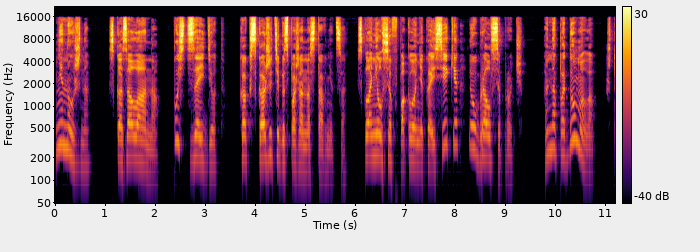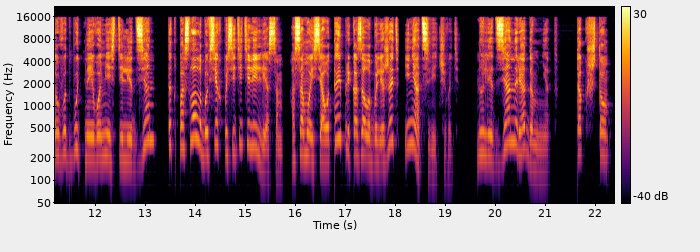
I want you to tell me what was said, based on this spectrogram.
«Не нужно», – сказала она. «Пусть зайдет». «Как скажете, госпожа наставница», – склонился в поклоне Кайсеки и убрался прочь. Она подумала, что вот будь на его месте Ли Цзян, так послала бы всех посетителей лесом, а самой Сяо Тай приказала бы лежать и не отсвечивать. Но Лидзян рядом нет. Так что...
